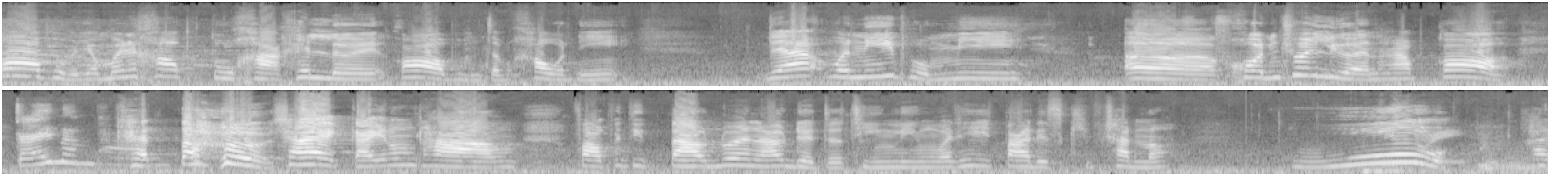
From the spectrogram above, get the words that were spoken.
ก็ผมยังไม่ได้เข้าประตูคาเคนเลย ก็ผมจะมาเข้าวันนี้และวันนี้ผมมีเอ่อคนช่วยเหลือนะครับ ก็ไกด์นำทางแคตเตอร์ใช่ไกด์นำทางฝากไปติดตามด้วยนะเดี๋ยวจะทิ้งลิงก์ไว้ที่ใต้ description เนาะโอ้โหไข่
